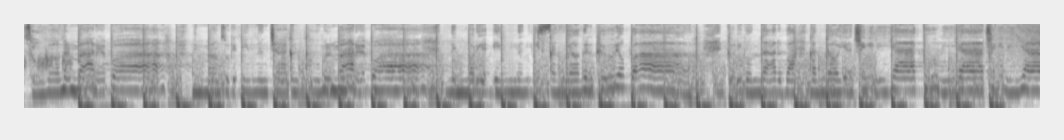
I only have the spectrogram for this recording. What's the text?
소원을 말해봐. 네 마음속에 있는 작은 꿈을 말해봐. 네 머리에 있는 이상형을 그려봐. 그리고 나를 봐 난 너의 진이야 꿈이야 진이야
